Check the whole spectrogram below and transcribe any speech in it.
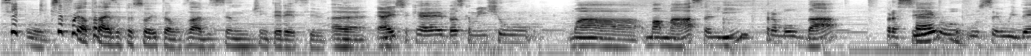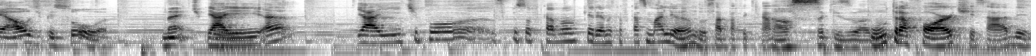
tipo. O que, você foi atrás da pessoa então, sabe? Se você não tinha interesse. É, aí você quer basicamente um- uma, uma massa ali pra moldar, pra ser É. o, o seu ideal de pessoa, né? Tipo, E aí, é. E aí, tipo, essa pessoa ficava querendo que eu ficasse malhando, sabe? Pra ficar Nossa, que zoado. ultra forte, sabe?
